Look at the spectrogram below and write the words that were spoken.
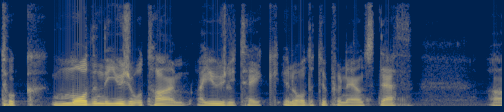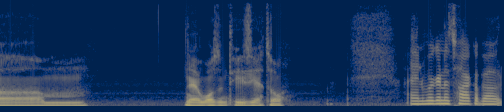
took more than the usual time I usually take in order to pronounce death. Um, no, it wasn't easy at all. And we're going to talk about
